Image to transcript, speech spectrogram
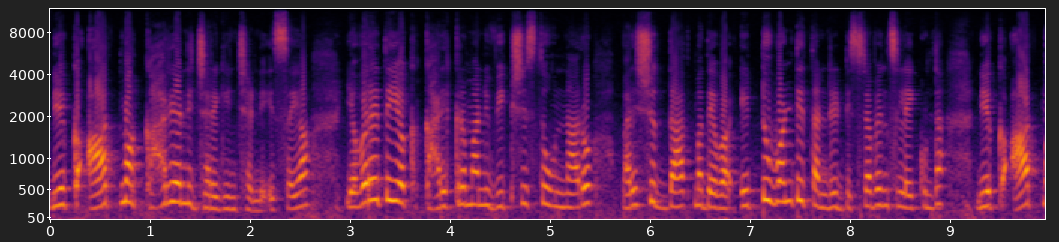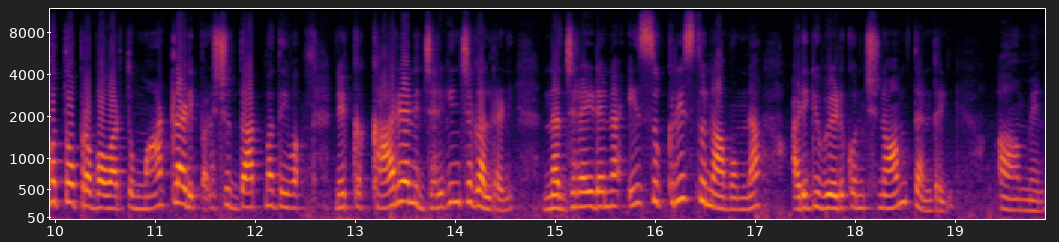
నీ యొక్క ఆత్మ కార్యాన్ని జరిగించండి ఏసయ్య. ఎవరైతే ఈ యొక్క కార్యక్రమాన్ని వీక్షిస్తూ ఉన్నారో పరిశుద్ధాత్మదేవ ఎటువంటి తండ్రి డిస్టర్బెన్స్ లేకుండా నీ యొక్క ఆత్మతో ప్రభా వారితో మాట్లాడి పరిశుద్ధాత్మదేవ నీ యొక్క కార్యాన్ని జరిగించగలరని నజరైడైన యేసుక్రీస్తు నామంన అడిగి వేడుకొంచున్నాం తండ్రి. ఆమెన్.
